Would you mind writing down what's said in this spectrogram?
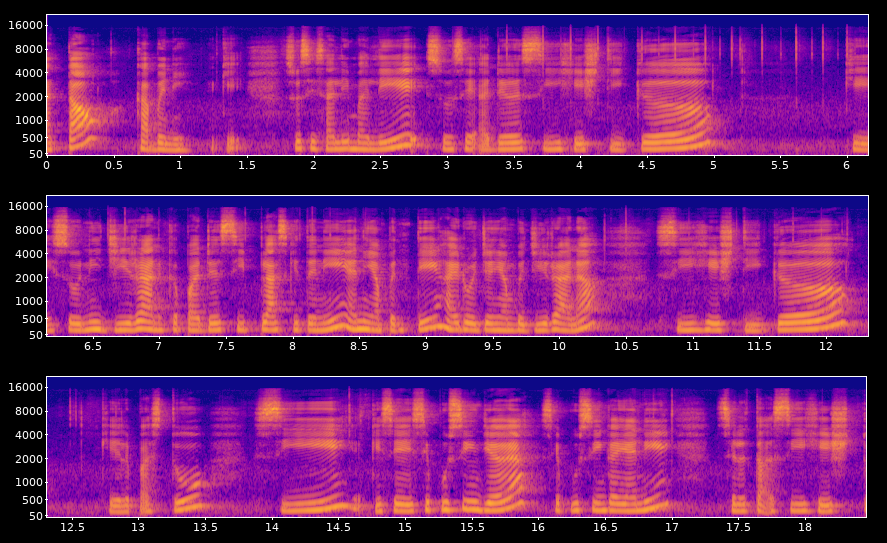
atau carbon ni. Okay. So, saya salin balik. So, saya ada CH3. Okay. So, ni jiran kepada C kita ni. Ini yang penting. Hidrogen yang berjiran. Ha? CH3. Okay. Lepas tu, C. Okay. Saya, saya pusing je. Ya? Saya pusingkan yang ni. Saya letak CH2.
